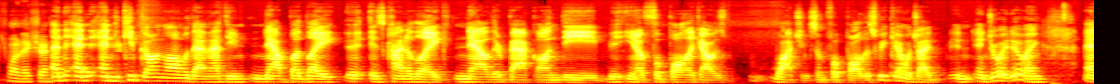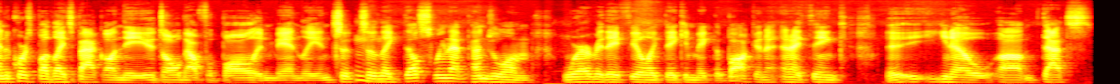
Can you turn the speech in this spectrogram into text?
Just want to make sure. And and and to keep going on with that, Matthew. Now Bud Light is kind of like now they're back on the you know football. Like I was watching some football this weekend, which I in, enjoy doing. And of course, Bud Light's back on the it's all about football and manly, and so mm-hmm. so like they'll swing that pendulum wherever they feel like they can make the buck. And and I think uh, you know um, that's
